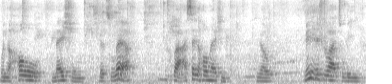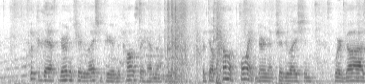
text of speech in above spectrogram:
when the whole nation that's left, well, I say the whole nation, you know, many Israelites will be put to death during the tribulation period because they have not believed. But there'll come a point during that tribulation where God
